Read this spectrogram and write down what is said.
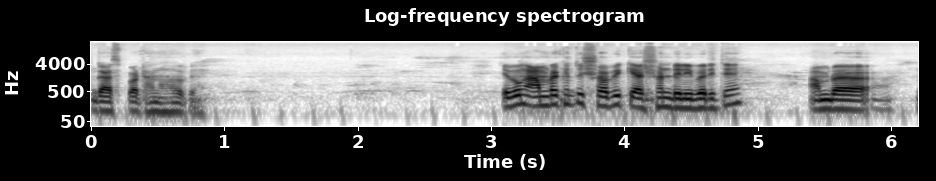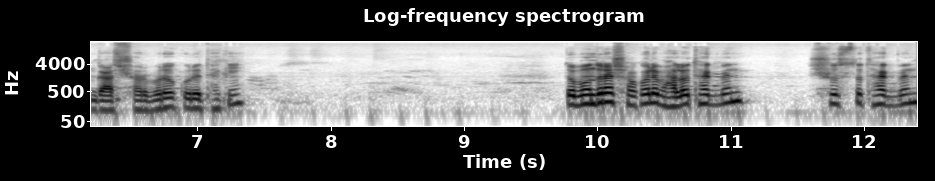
গাছ পাঠানো হবে। এবং আমরা কিন্তু সবই ক্যাশ অন ডেলিভারিতে আমরা গাছ সরবরাহ করে থাকি। তো বন্ধুরা, সকলে ভালো থাকবেন, সুস্থ থাকবেন।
